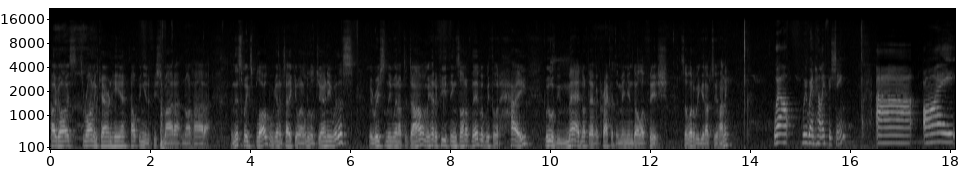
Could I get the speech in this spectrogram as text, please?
Hi guys, it's Ryan and Karen here, helping you to fish smarter, not harder. In this week's blog, we're going to take you on a little journey with us. We recently went up to Darwin. We had a few things on up there, but we thought, hey, we would be mad not to have a crack at the million dollar fish. So what did we get up to, honey? Well, we went heli fishing. Uh, I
